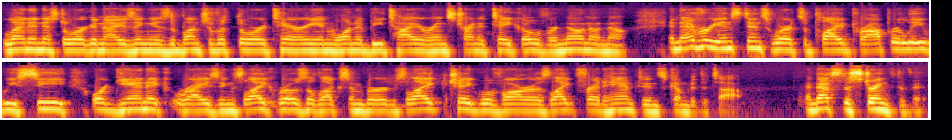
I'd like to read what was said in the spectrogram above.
Leninist organizing is a bunch of authoritarian wannabe tyrants trying to take over. No, no, no. In every instance where it's applied properly, we see organic risings like Rosa Luxemburg's, like Che Guevara's, like Fred Hampton's come to the top. And that's the strength of it.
